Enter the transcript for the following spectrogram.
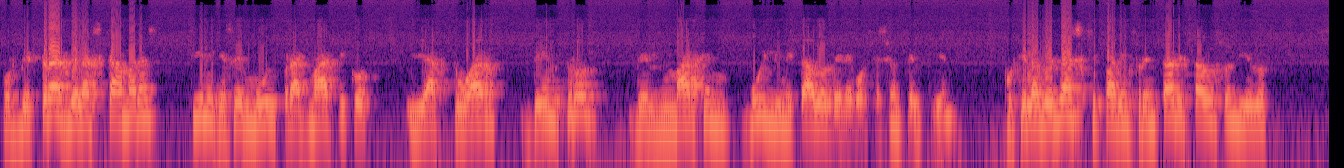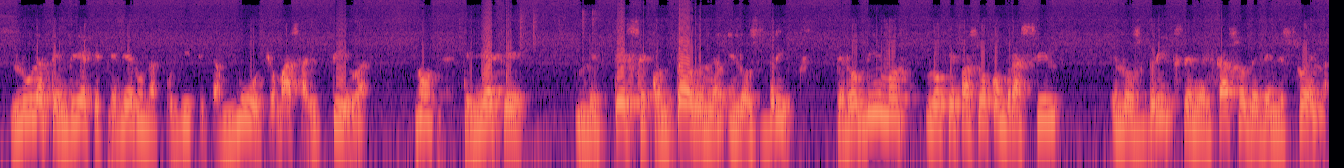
por detrás de las cámaras, tiene que ser muy pragmático y actuar dentro del margen muy limitado de negociación que él tiene. Porque la verdad es que para enfrentar a Estados Unidos, Lula tendría que tener una política mucho más altiva, ¿no? Tenía que meterse con todo en, los BRICS. Pero vimos lo que pasó con Brasil en los BRICS en el caso de Venezuela,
